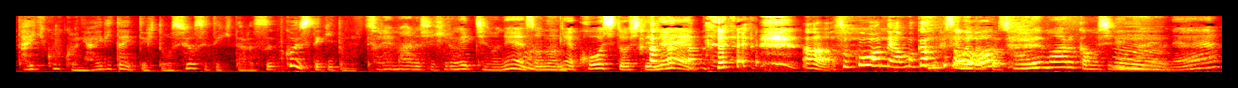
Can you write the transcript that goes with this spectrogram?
大気高校に入りたいっていう人押し寄せてきたらすっごい素敵と思って。それもあるしヒロエッチのね、うんうん。そのね講師としてね。ああそこはねあんま考えてなかっそれもあるかもしれないよね、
